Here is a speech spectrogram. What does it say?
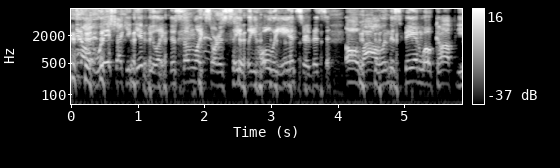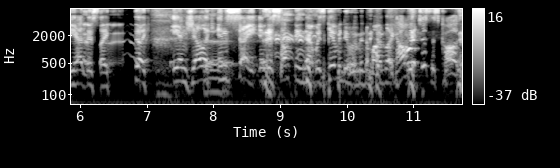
you know, I wish I could give you like this some like sort of saintly, holy answer that said, "Oh wow, when this man woke up, he had this like like angelic." Insight into something that was given to him in the mind. Like, how much does this cost?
